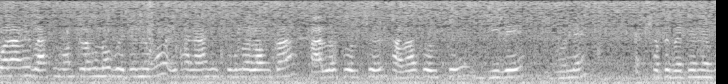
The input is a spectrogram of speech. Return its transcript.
এরপর আমি বাকি মশলাগুলো বেটে নেব। এখানে আছে শুকনো লঙ্কা, কালো সরষে, সাদা সরষে, জিরে, ধনে একসাথে বেটে নেব।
